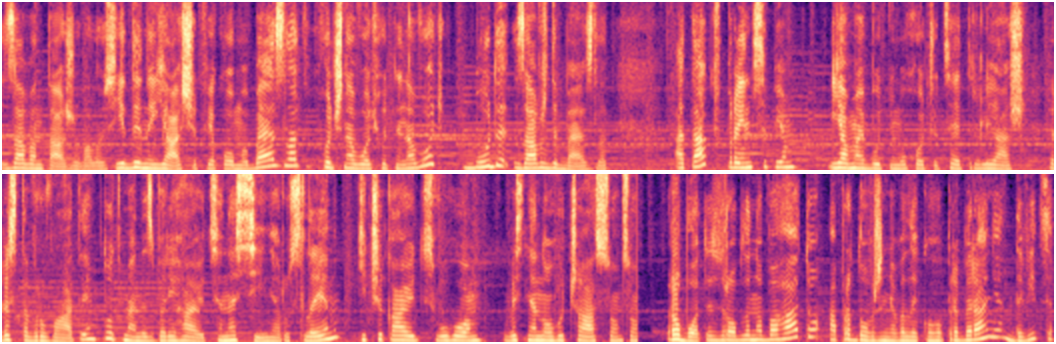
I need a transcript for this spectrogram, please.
завантажувалось. Єдиний ящик, в якому безлад, хоч наводь, хоч не наводь, буде завжди безлад. А так, в принципі, я в майбутньому хочу цей трильяж реставрувати. Тут в мене зберігаються насіння рослин, які чекають свого весняного часу. Роботи зроблено багато, а продовження великого прибирання дивіться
